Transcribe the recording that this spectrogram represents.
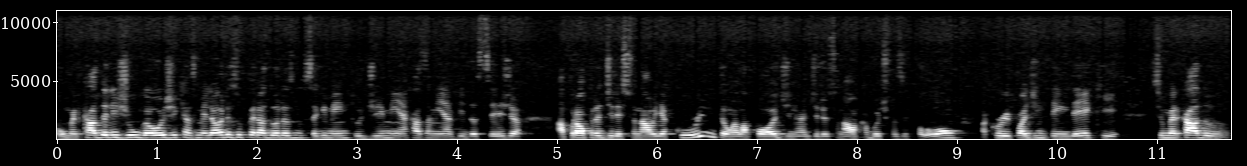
o mercado ele julga hoje que as melhores operadoras no segmento de Minha Casa Minha Vida seja a própria Direcional e a Curry, então ela pode, né? A Direcional acabou de fazer follow-on, a Curry pode entender que se o mercado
